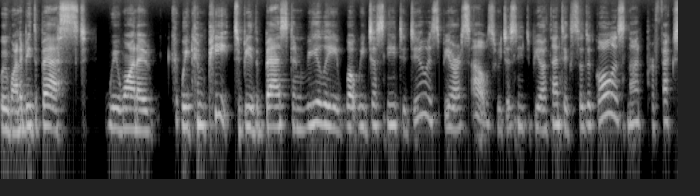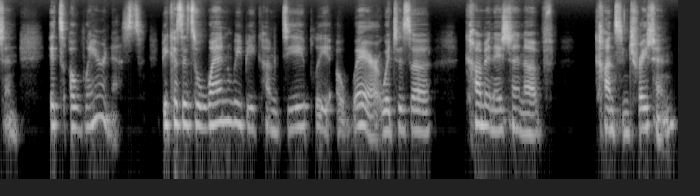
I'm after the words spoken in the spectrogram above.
We want to be the best. We want to we compete to be the best and really what we just need to do is be ourselves we just need to be authentic so the goal is not perfection it's awareness because it's when we become deeply aware which is a combination of concentration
